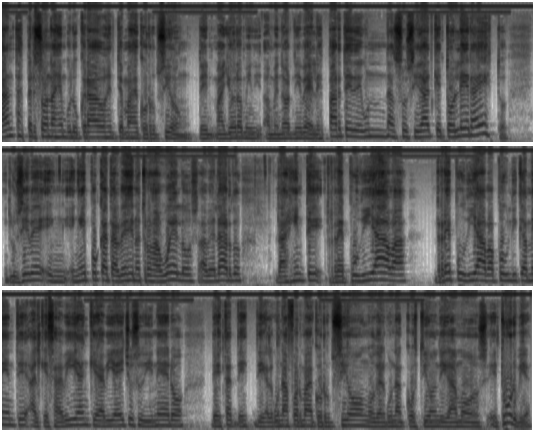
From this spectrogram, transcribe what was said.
tantas personas involucradas en temas de corrupción de mayor o, menor nivel. Es parte de una sociedad que tolera esto. Inclusive en, época tal vez de nuestros abuelos, Abelardo, la gente repudiaba repudiaba públicamente al que sabían que había hecho su dinero de, alguna forma de corrupción o de alguna cuestión, digamos, eh, turbia.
